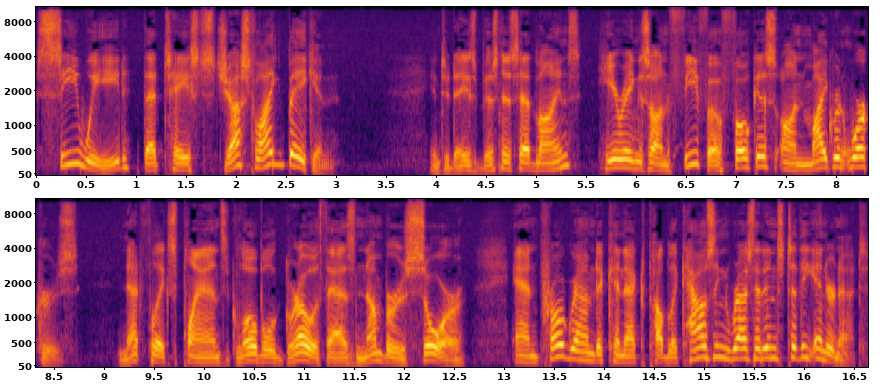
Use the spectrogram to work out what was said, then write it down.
seaweed that tastes just like bacon. In today's business headlines, hearings on FIFA focus on migrant workers. Netflix plans global growth as numbers soar, and program to connect public housing residents to the Internet.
